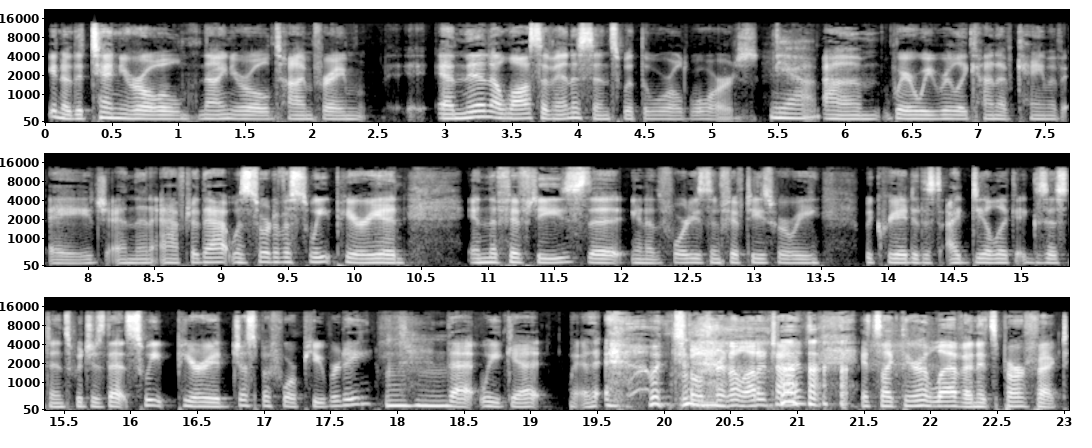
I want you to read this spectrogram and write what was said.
you know the 10 year old 9 year old time frame and then a loss of innocence with the world wars. Yeah. Um, where we really kind of came of age. And then after that was sort of a sweet period in the 50s, the, you know, the 40s and 50s where we, we created this idyllic existence, which is that sweet period just before puberty mm-hmm. that we get with children a lot of times. it's like they're 11, it's perfect.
